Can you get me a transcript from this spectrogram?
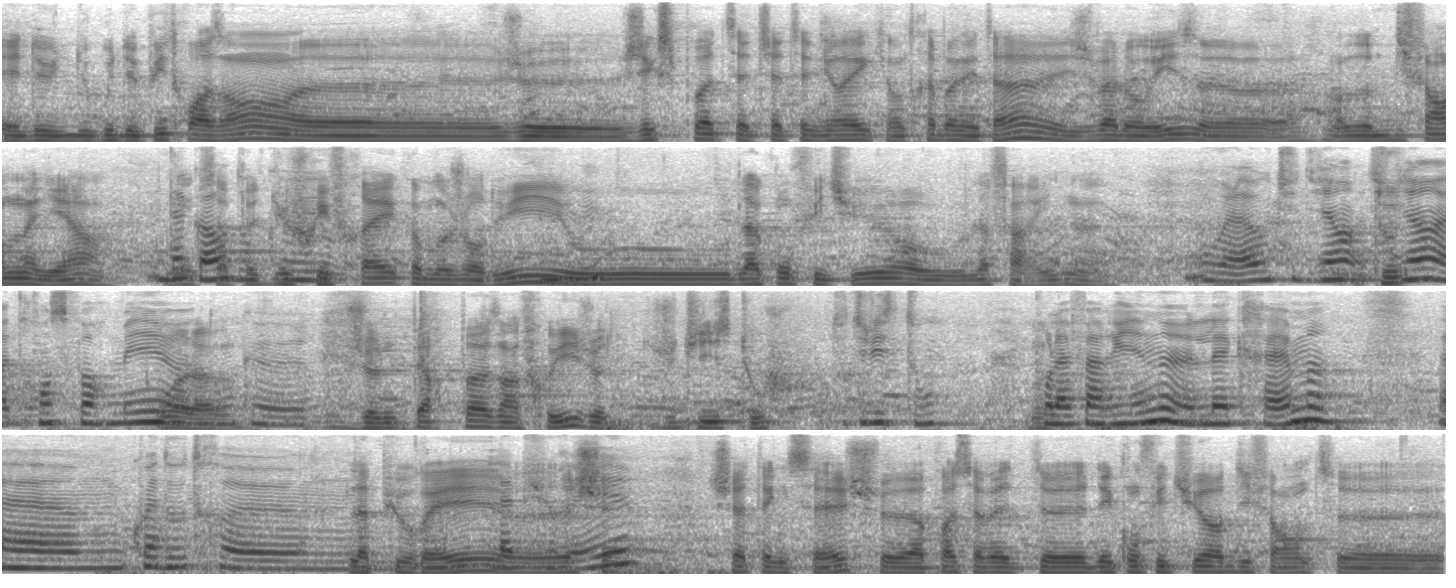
Et du, du coup, depuis trois ans, euh, je- j'exploite cette châtaigneraie qui est en très bon état et je valorise euh, de différentes manières. Donc D'accord, ça peut être du fruit frais comme aujourd'hui Mhm. ou de la confiture ou de la farine. Voilà, où tu deviens, tu viens à transformer. Voilà. donc, Je ne perds pas un fruit, je- j'utilise tout. tu utilises tout. Pour la farine, la crème. Euh, quoi d'autre euh, La purée, La euh, purée. châtaigne sèche. Après, ça va être des confitures différentes, euh,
